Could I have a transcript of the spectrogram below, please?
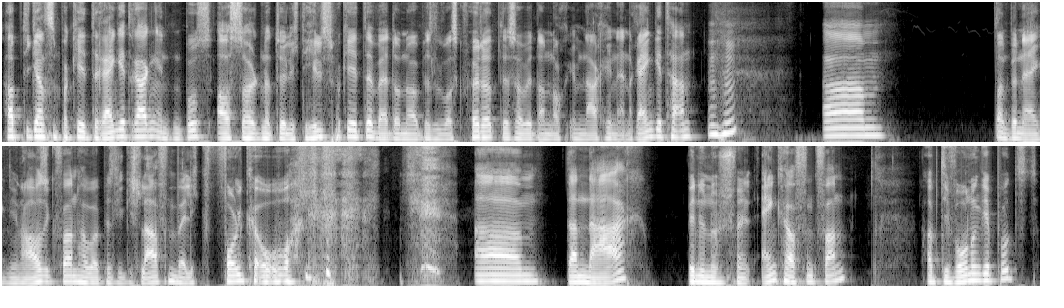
Hab die ganzen Pakete reingetragen in den Bus, außer halt natürlich die Hilfspakete, weil da noch ein bisschen was gefällt hat. Das habe ich dann noch im Nachhinein reingetan. Mhm. Ähm, dann bin ich eigentlich nach Hause gefahren, habe ein bisschen geschlafen, weil ich voll K.O. war. ähm, danach bin ich noch schnell einkaufen gefahren, habe die Wohnung geputzt.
